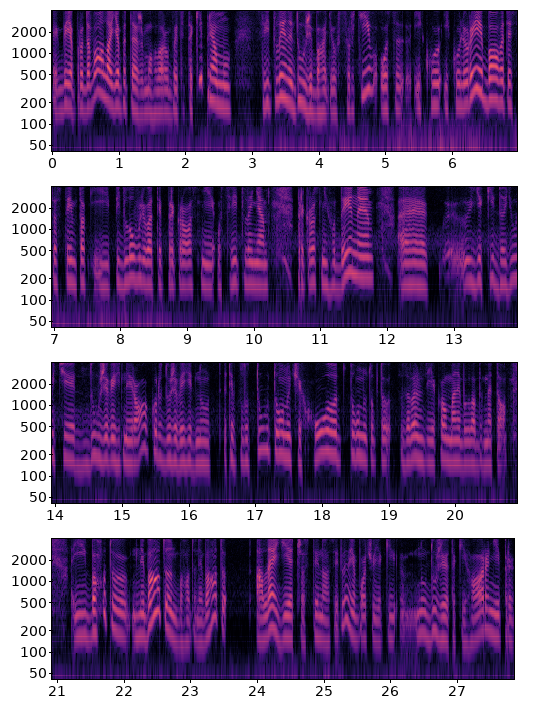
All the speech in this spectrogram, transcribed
якби я продавала, я би теж могла робити такі прямо світлини дуже багатьох сортів. От і, і кольори бавитися з тим, так і підловлювати прекрасні освітлення, прекрасні години. Е, які дають дуже вигідний ракурс, дуже вигідну теплоту тону чи холод тону, тобто залежно, яка в мене була б мета. І багато, не багато, багато, не багато. Але є частина світлин, я бачу, які ну дуже такі гарні, при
